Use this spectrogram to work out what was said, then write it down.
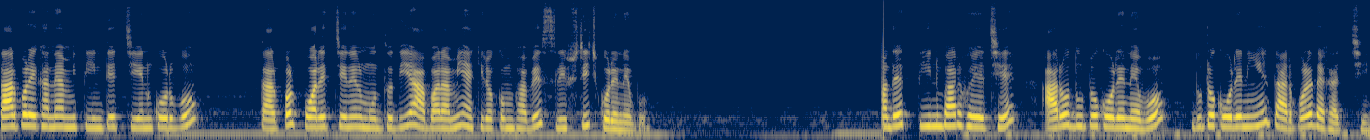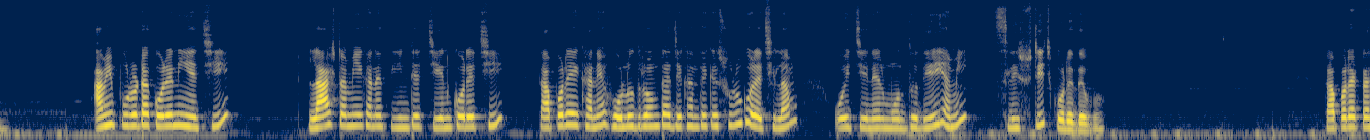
তারপর এখানে আমি তিনটে চেন করব। তারপর পরের চেনের মধ্য দিয়ে আবার আমি একই রকমভাবে স্লিপ স্টিচ করে নেব। আমাদের তিনবার হয়েছে, আরও দুটো করে নেব। দুটো করে নিয়ে তারপরে দেখাচ্ছি। আমি পুরোটা করে নিয়েছি। লাস্ট আমি এখানে তিনটে চেন করেছি। তারপরে এখানে হলুদ রঙটা যেখান থেকে শুরু করেছিলাম, ওই চেনের মধ্য দিয়েই আমি স্লিপ স্টিচ করে দেব। তারপরে একটা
